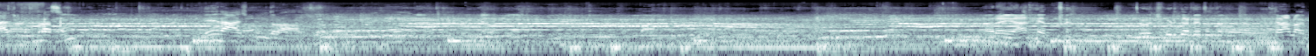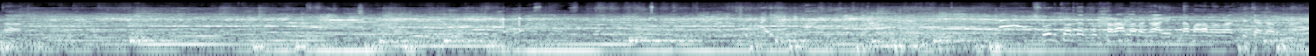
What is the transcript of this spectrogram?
राजकुंद्रा। सिंह हे राजकुंद्रा अरे यार थोड़ा छूट कर देते तो खराब लगता। छूट कर दे तो खराब लगेगा इतना बड़ा बड़ा के क्या करना है।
